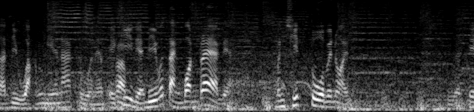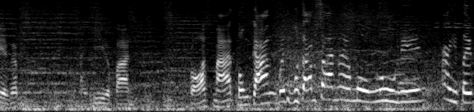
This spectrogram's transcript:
ซาดิววางลูกนี้น่ากลัวนะครับเอกี้เนี่ยดีว่าแต่งบอลแรกเนี่ยมันชิดตัวไปหน่อยเหลือเทพครับไปที่กระปานครอสมาตรงกลางไปที่กุตามสั้นนะมงลูกนี้ไม่เต็ม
